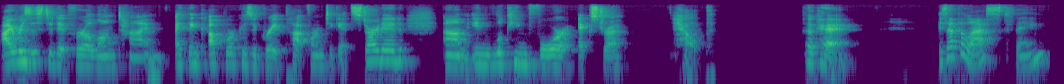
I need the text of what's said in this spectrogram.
I resisted it for a long time. I think Upwork is a great platform to get started um, in looking for extra help. Okay. Is that the last thing?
